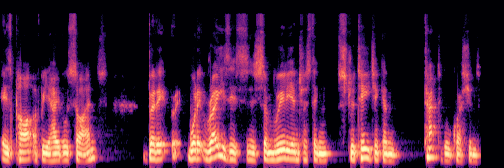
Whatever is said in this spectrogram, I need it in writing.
is part of behavioral science, but it, what it raises is some really interesting strategic and tactical questions.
